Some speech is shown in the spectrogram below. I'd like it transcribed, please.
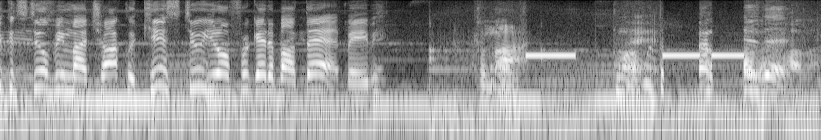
You could still be my chocolate kiss, too. You don't forget about that, baby. Come on. Come on, what the is that?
